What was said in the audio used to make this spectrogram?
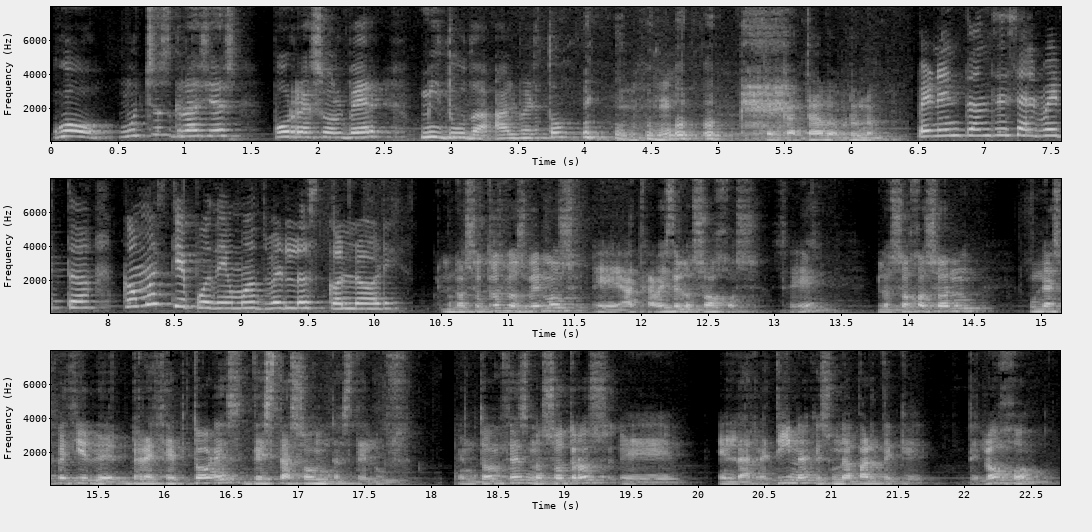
Wow, muchas gracias por resolver mi duda, Alberto. Encantado, Bruno. Pero entonces, Alberto, ¿cómo es que podemos ver los colores? nosotros los vemos eh, a través de los ojos. ¿sí? Los ojos son una especie de receptores de estas ondas de luz. Entonces nosotros eh, en la retina, que es una parte que, del ojo,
